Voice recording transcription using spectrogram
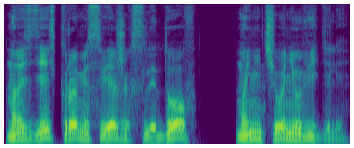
но здесь, кроме свежих следов, мы ничего не увидели.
